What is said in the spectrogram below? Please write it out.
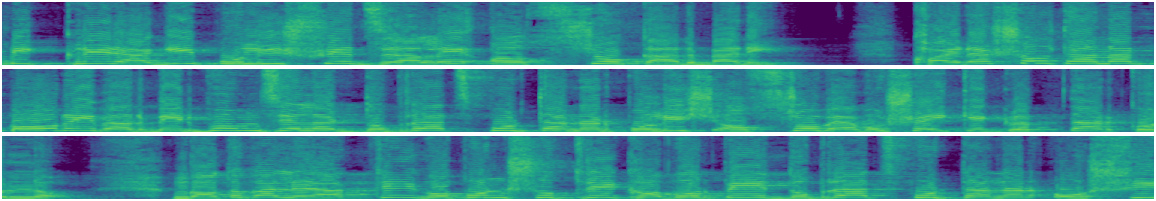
বিক্রির আগে পুলিশের জালে অস্ত্র কারবারি। খয়রাসল থানার পর এবার বীরভূম জেলার দুবরাজপুর থানার পুলিশ অস্ত্র ব্যবসায়ীকে গ্রেপ্তার করল। গতকাল রাত্রে গোপন সূত্রে খবর পেয়ে দুবরাজপুর থানার ওসি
